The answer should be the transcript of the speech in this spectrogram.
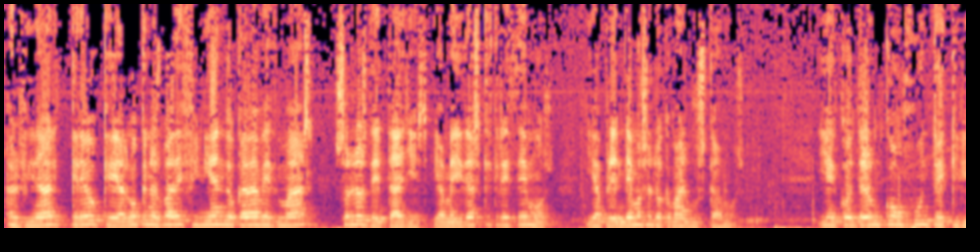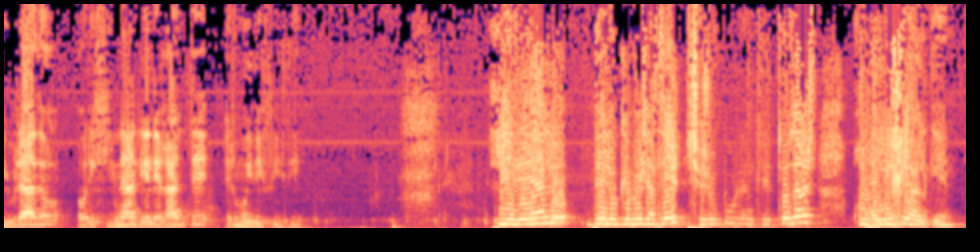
Al final creo que algo que nos va definiendo cada vez más son los detalles y a medida que crecemos y aprendemos es lo que más buscamos. Y encontrar un conjunto equilibrado, original y elegante es muy difícil. La idea de lo que vais a hacer se os ocurre entre todas o la elige alguien.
